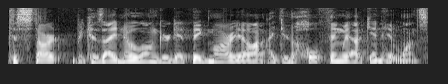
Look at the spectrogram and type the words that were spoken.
to start because I no longer get Big Mario. I, I do the whole thing without getting hit once.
